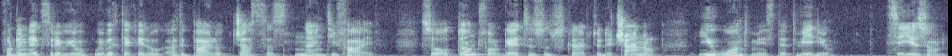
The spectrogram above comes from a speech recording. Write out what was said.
For the next review, we will take a look at the Pilot Justus 95. So don't forget to subscribe to the channel, you won't miss that video. See you soon.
